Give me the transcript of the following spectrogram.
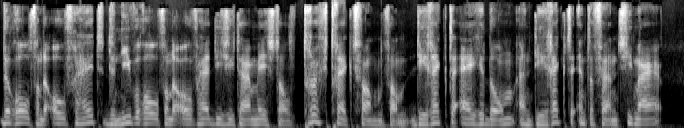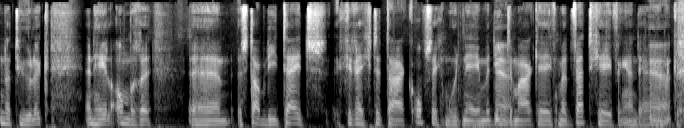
de rol van de overheid, de nieuwe rol van de overheid... die zich daar meestal terugtrekt van, van directe eigendom en directe interventie... maar natuurlijk een hele andere uh, stabiliteitsgerichte taak op zich moet nemen... die te maken heeft met wetgeving en dergelijke. Ja.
